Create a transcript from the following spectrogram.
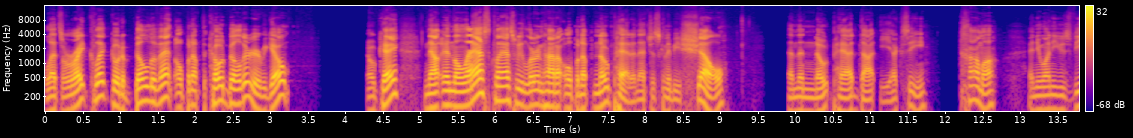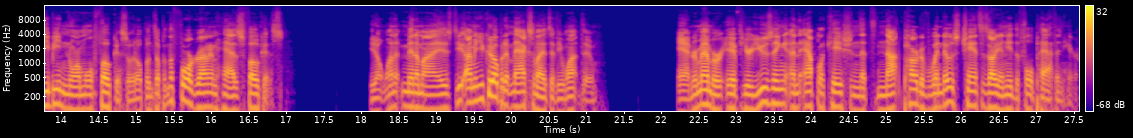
Let's right-click, go to Build Event, open up the code builder. Here we go. Okay. Now, in the last class, we learned how to open up Notepad, and that's just going to be shell and then notepad.exe, comma, and you want to use VB normal focus. So it opens up in the foreground and has focus. You don't want it minimized. I mean, you could open it maximized if you want to. And remember, if you're using an application that's not part of Windows, chances are you'll need the full path in here.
